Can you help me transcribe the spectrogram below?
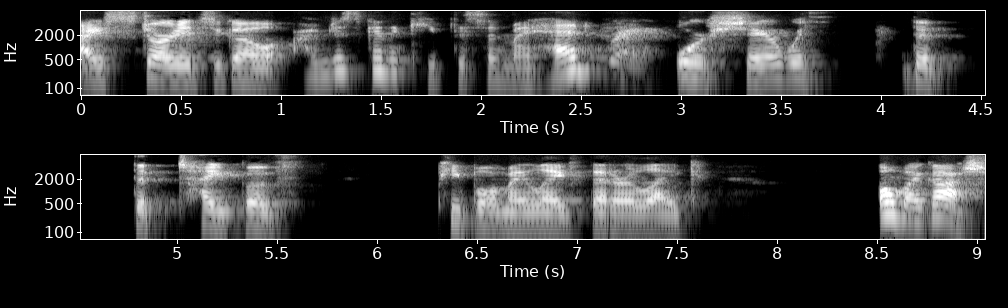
I started to go, I'm just going to keep this in my head Right. or share with the the type of people in my life that are like oh my gosh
